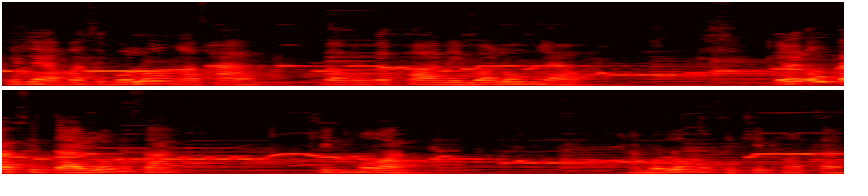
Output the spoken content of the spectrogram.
ที่แรกว่าสิบ่ลงแล้วค่ะเรากันก็พอนี่ว่าลงแล้ว ก็เลยโอ้ตัดสินใจลงซะคิดฮอดเห็นบ่ลงก็สิคิดฮอดกัน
